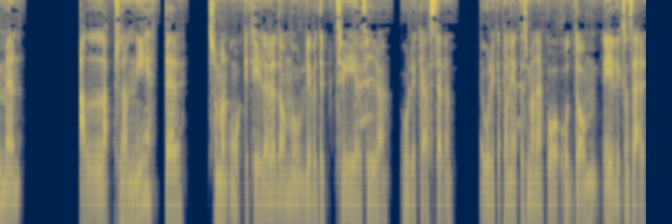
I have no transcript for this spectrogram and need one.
Men alla planeter som man åker till, eller de, det är väl typ tre eller fyra olika ställen, olika planeter som man är på, och de är liksom så här,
